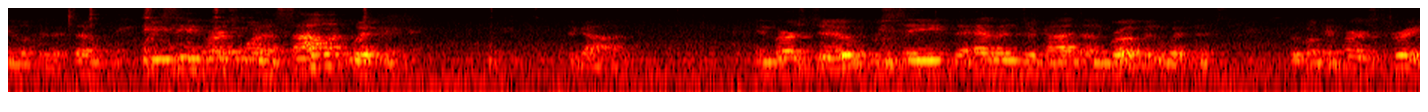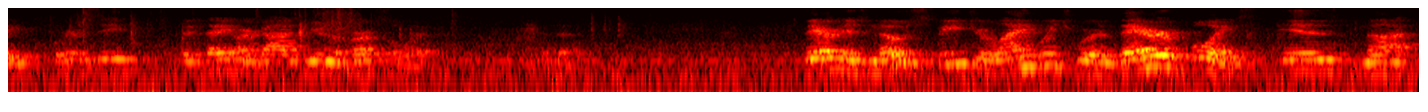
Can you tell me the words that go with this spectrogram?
you look at it. So we see in verse 1 a silent witness to God. In verse 2, we see the heavens are God's unbroken witness. But look at verse 3. We're going to see that they are God's universal witness. There is no speech or language where their voice is not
